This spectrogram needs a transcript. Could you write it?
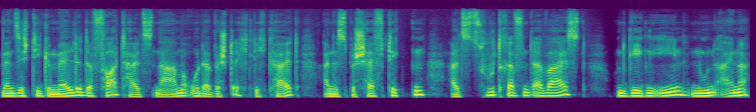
wenn sich die gemeldete Vorteilsnahme oder Bestechlichkeit eines Beschäftigten als zutreffend erweist und gegen ihn nun eine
